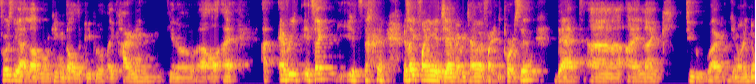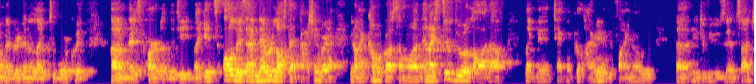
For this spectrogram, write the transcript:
firstly I love working with all the people, like hiring. You know, uh, all, I every it's like it's it's like finding a gem every time I find a person that uh, I like to uh, you know I know that we're gonna like to work with um, that is part of the team. Like it's always I've never lost that passion where you know I come across someone and I still do a lot of like the technical hiring and the final uh, interviews and such.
